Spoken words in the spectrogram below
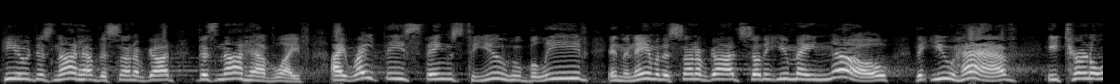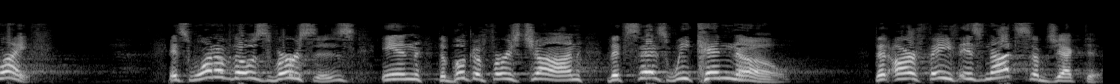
He who does not have the Son of God does not have life. I write these things to you who believe in the name of the Son of God so that you may know that you have eternal life. It's one of those verses in the book of 1 John that says we can know that our faith is not subjective.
